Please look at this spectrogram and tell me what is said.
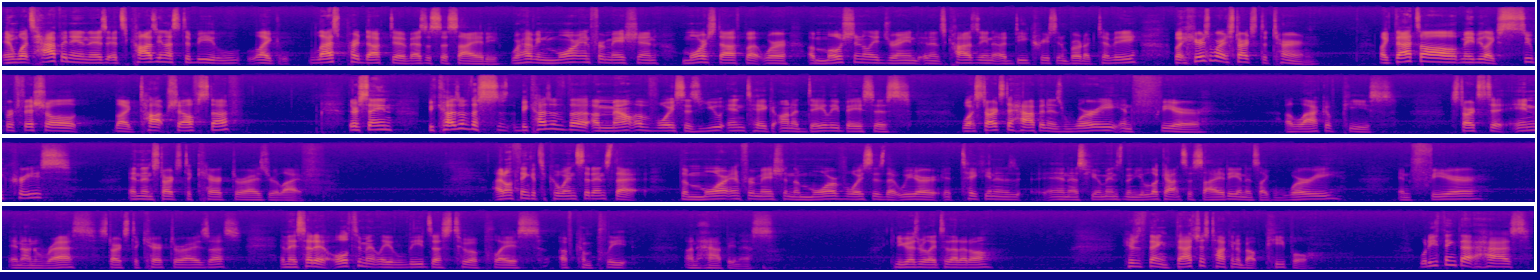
And what's happening is it's causing us to be like less productive as a society. We're having more information, more stuff, but we're emotionally drained and it's causing a decrease in productivity. But here's where it starts to turn. Like that's all maybe like superficial, like top shelf stuff. They're saying because of the, because of the amount of voices you intake on a daily basis, what starts to happen is worry and fear, a lack of peace starts to increase and then starts to characterize your life. I don't think it's a coincidence that the more information, the more voices that we are taking in as, in as humans, then you look out in society and it's like worry and fear and unrest starts to characterize us. And they said it ultimately leads us to a place of complete unhappiness. Can you guys relate to that at all? Here's the thing that's just talking about people. What do you think that has?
